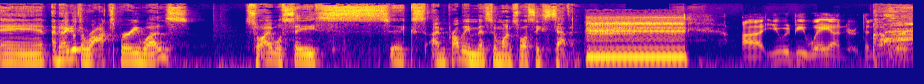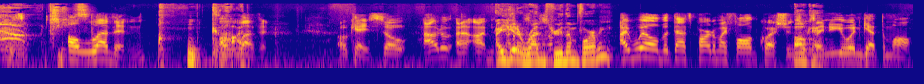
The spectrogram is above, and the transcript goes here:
And and I know the Roxbury was. So I will say six. I'm probably missing one, so I'll say seven. Uh, you would be way under. The number is 11. Oh, God. 11. Okay, so out of. Uh, Are you going to run through them for me? I will, but that's part of my follow up questions because Okay. I knew you wouldn't get them all.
